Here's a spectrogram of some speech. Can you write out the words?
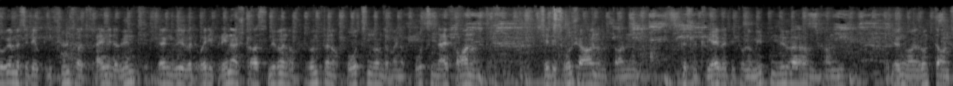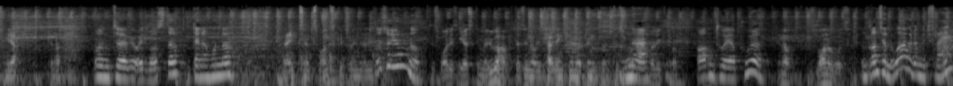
so wie man sich gefühlt hat, frei wie der Wind, irgendwie über die alte Brennerstraße rüber nach, runter nach Bozen und einmal nach Bozen neu fahren und sich das anschauen und dann ein bisschen quer über die Dolomiten rüber und dann halt irgendwann runter ans Meer. Genau. Und äh, wie alt warst du mit deiner 100? 19, 20 so in der Das ist ja jung noch. Das war das erste Mal überhaupt, dass ich nach Italien gekommen bin. Das war, nein. War Abenteuer pur. Genau, das war noch was. Und ganz allein oder mit Freunden?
